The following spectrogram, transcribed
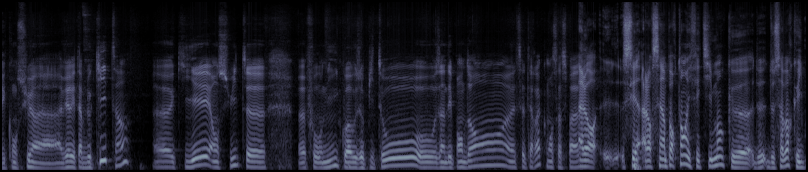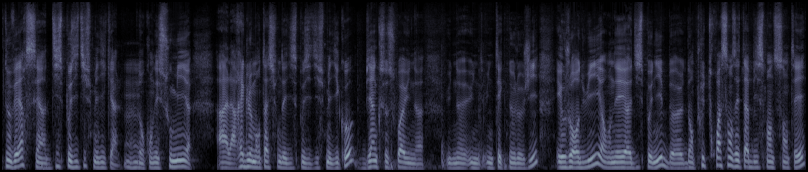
et conçu un, véritable kit. Hein euh, qui est ensuite euh, euh, fourni quoi, aux hôpitaux, aux indépendants, etc. Comment ça se passe? Alors, c'est, alors c'est important effectivement que, de, savoir que HypnoVR, c'est un dispositif médical. Mhm. Donc on est soumis à la réglementation des dispositifs médicaux, bien que ce soit une, une, une, technologie. Et aujourd'hui, on est disponible dans plus de 300 établissements de santé,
